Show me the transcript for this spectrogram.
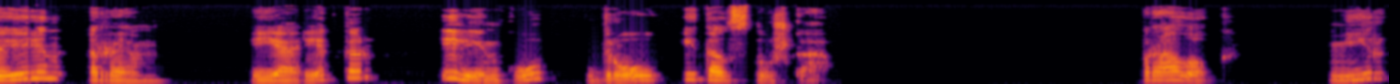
Терен Рэм. Я ректор, или инкуб, дроу и толстушка. Пролог. Мир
